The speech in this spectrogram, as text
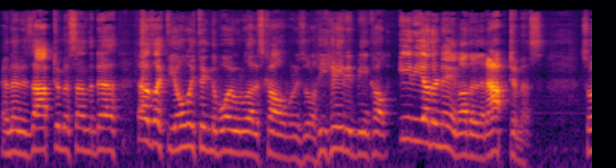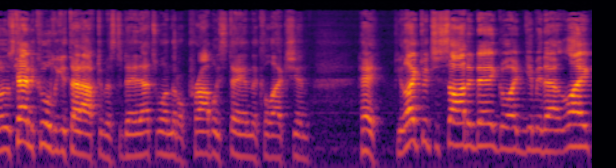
And then his Optimus on the desk. That was like the only thing the boy would let us call him when he was little. He hated being called any other name other than Optimus. So it was kind of cool to get that Optimus today. That's one that'll probably stay in the collection. Hey, if you liked what you saw today, go ahead and give me that like.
